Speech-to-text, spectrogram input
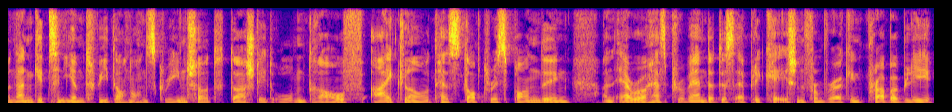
Und dann gibt's in ihrem Tweet auch noch einen Screenshot. Da steht oben drauf, iCloud has stopped responding. An error has prevented this application from working probably.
